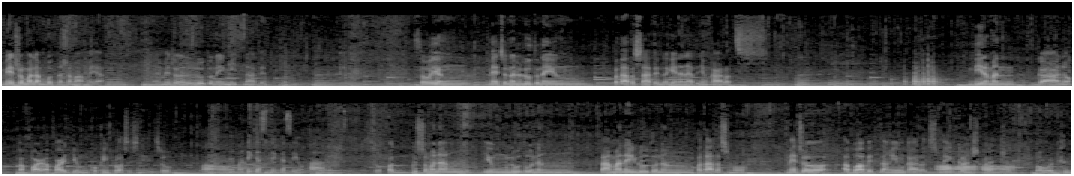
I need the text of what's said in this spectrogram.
medyo malambot na siya mamaya. Ayan, medyo naluluto na yung meat natin. So yung medyo naluluto na yung patatas natin, lagyan na natin yung carrots. Hindi naman gaano ka-far apart yung cooking process niya. eh. So, Oo, matigas din kasi yung carrots. so pag gusto mo ng yung luto ng tama na yung luto ng patatas mo, medyo above it lang yung carrots. May crunch pa rin siya. Bango din.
